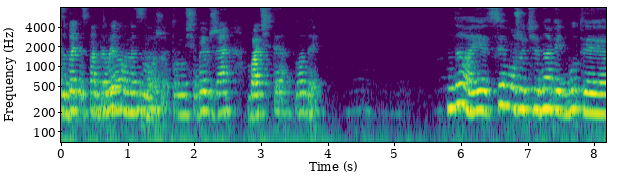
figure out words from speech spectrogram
збити з пантелику не зможе, тому що ви вже бачите плоди. Да, і це можуть навіть бути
